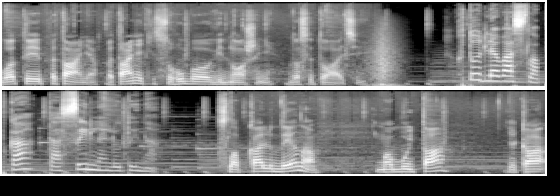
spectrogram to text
От і питання. Питання ті сугубо відношені до ситуації. Хто для вас слабка та сильна людина? Слабка людина, мабуть, та, яка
